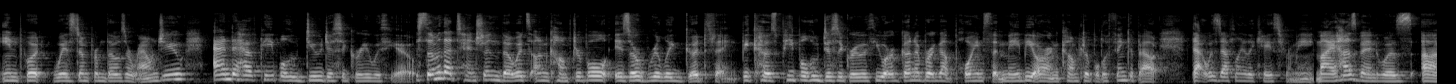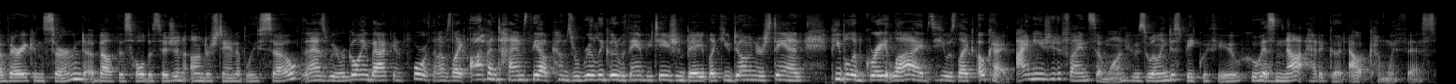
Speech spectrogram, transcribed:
input, wisdom from those around you, and to have people who do disagree with you. Some of that tension, though it's uncomfortable, is a really good thing because people who disagree with you are gonna bring up points that maybe are uncomfortable to think about. That was definitely the case for me. My husband was uh, very concerned about this whole decision, understandably so. And as we were going back and forth. And I was like, oftentimes the outcome's are really good with amputation, babe. Like you don't understand. People have great lives. He was like, okay, I need you to find someone who's willing to speak with you, who has not had a good outcome with this,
